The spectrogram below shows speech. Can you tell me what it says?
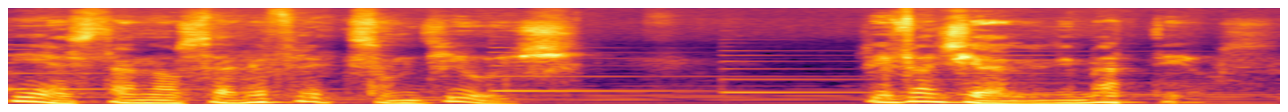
E esta é a nossa reflexão de hoje, do Evangelho de Mateus.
